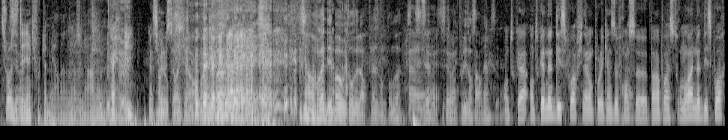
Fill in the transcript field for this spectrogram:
C'est toujours les Italiens qui foutent la merde, hein, de manière Mhm. générale. euh. Merci Non, Malo. c'est vrai qu'il y a un vrai débat. Il y a un vrai débat autour de leur place dans le tournoi. Ouais. C'est vrai, c'est vrai. Tous les ans, ça revient. c'est- En tout cas, en tout cas note d'espoir finalement pour le 15 de France euh, par rapport à ce tournoi. Note d'espoir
